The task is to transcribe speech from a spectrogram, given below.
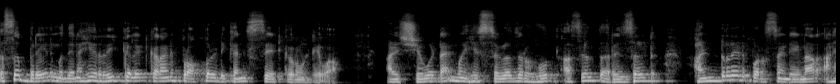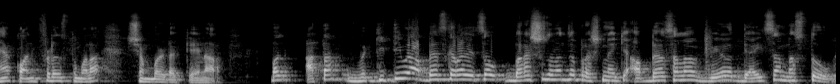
तसं ब्रेनमध्ये ना हे रिकलेक्ट करा आणि प्रॉपर ठिकाणी सेट करून ठेवा. आणि शेवट आहे मग हे सगळं जर होत असेल तर रिझल्ट हंड्रेड पर्सेंट येणार आणि हा कॉन्फिडन्स तुम्हाला शंभर टक्के येणार. मग आता किती वेळ अभ्यास करावा याचा बऱ्याचशा जणांचा प्रश्न आहे की अभ्यासाला वेळ द्यायचा नसतो.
